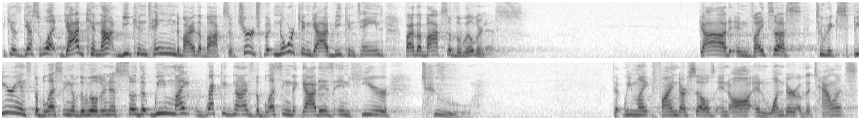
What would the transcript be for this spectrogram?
Because guess what? God cannot be contained by the box of church, but nor can God be contained by the box of the wilderness. God invites us to experience the blessing of the wilderness so that we might recognize the blessing that God is in here too. That we might find ourselves in awe and wonder of the talents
